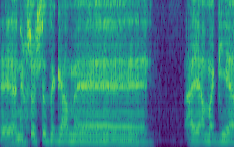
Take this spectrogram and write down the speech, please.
אני חושב שזה גם אה, היה מגיע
